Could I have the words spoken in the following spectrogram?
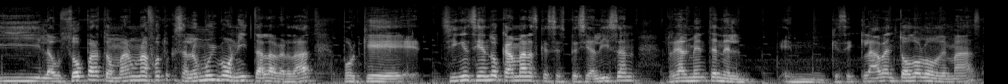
y la usó para tomar una foto que salió muy bonita, la verdad, porque siguen siendo cámaras que se especializan realmente en el en que se clava en todo lo demás,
